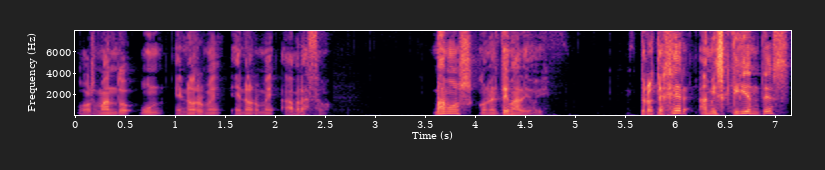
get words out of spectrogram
os mando un enorme, enorme abrazo. Vamos con el tema de hoy. Proteger a mis clientes,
